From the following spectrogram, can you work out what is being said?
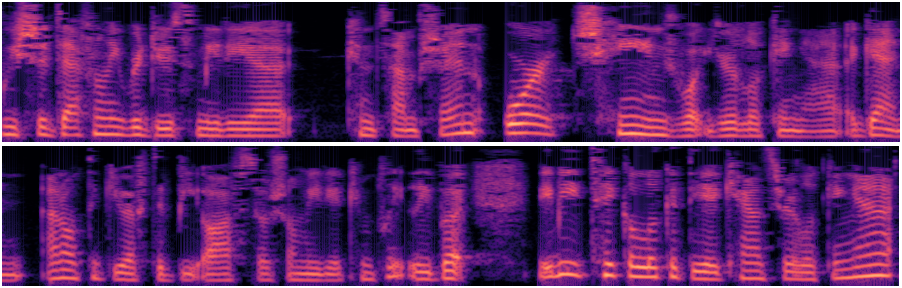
we should definitely reduce media consumption or change what you're looking at. Again, I don't think you have to be off social media completely, but maybe take a look at the accounts you're looking at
